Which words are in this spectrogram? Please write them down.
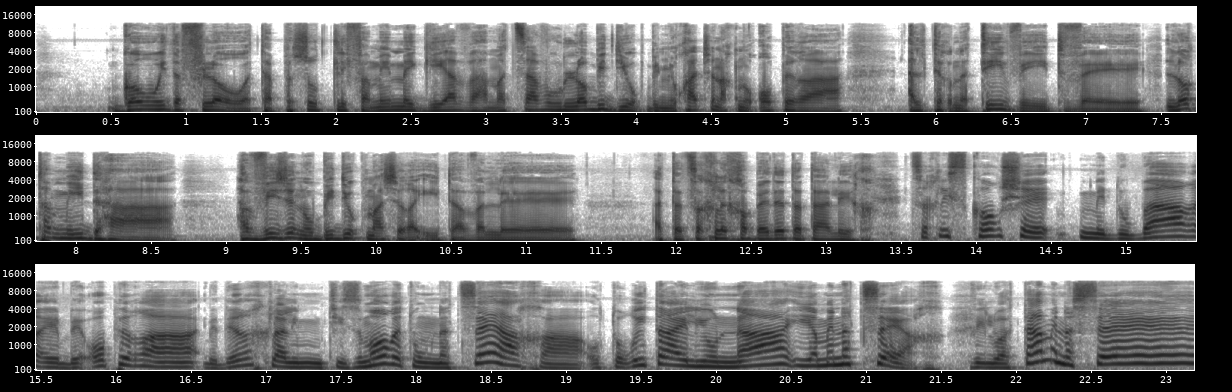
go with the flow, אתה פשוט לפעמים מגיע והמצב הוא לא בדיוק, במיוחד שאנחנו אופרה אלטרנטיבית, ולא תמיד ה... ה vision הוא בדיוק מה שראית, אבל אה, אתה צריך לכבד את התהליך. צריך לזכור שמדובר אה, באופרה, בדרך כלל עם תזמורת ומנצח, האוטוריטה העליונה היא המנצח. ואילו אתה מנסה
